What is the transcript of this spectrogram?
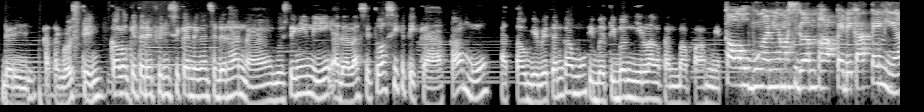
dari kata ghosting. Kalau kita definisikan dengan sederhana, ghosting ini adalah situasi ketika kamu atau gebetan kamu tiba-tiba ngilang tanpa pamit. Kalau hubungannya masih dalam tahap PDKT nih ya,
